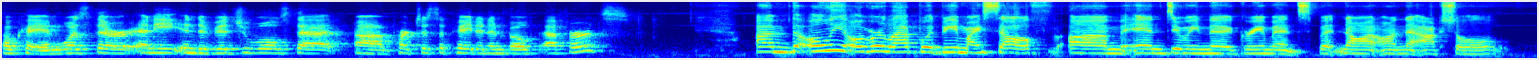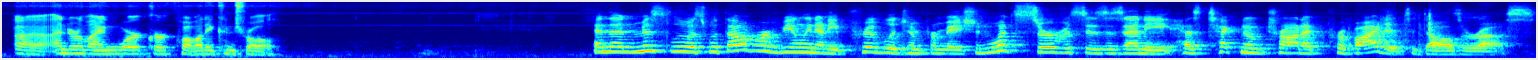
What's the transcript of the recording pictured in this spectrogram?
Okay, and was there any individuals that uh, participated in both efforts? Um, the only overlap would be myself um, in doing the agreements, but not on the actual uh, underlying work or quality control. And then, Ms. Lewis, without revealing any privilege information, what services, as any, has Technotronic provided to Dolls R Us?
